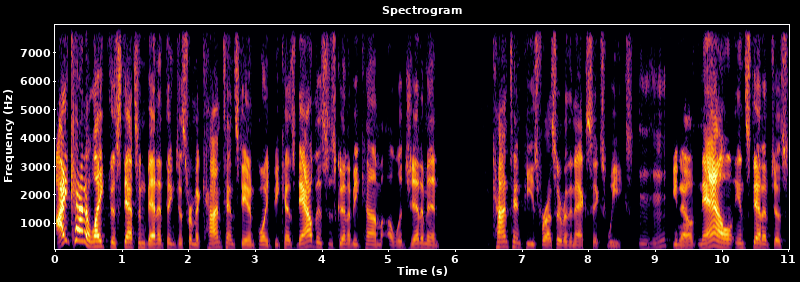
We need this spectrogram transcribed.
I kind of like the Stetson Bennett thing just from a content standpoint because now this is going to become a legitimate content piece for us over the next six weeks. Mm-hmm. You know, now instead of just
